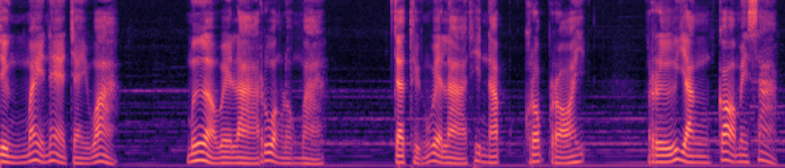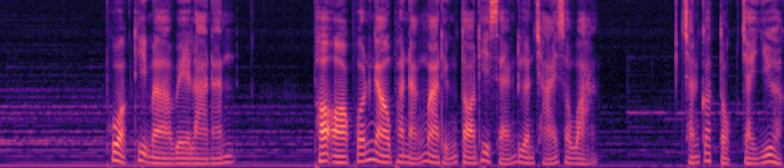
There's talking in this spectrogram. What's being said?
จึงไม่แน่ใจว่า เมื่อเวลาร่วงลงมา จะถึงเวลาที่นับครบร้อย หรือยังก็ไม่ทราบ พวกที่มาเวลานั้น พอออกพ้นเงาผนังมาถึงตอนที่แสงเดือนฉายสว่าง ฉันก็ตกใจเยือก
